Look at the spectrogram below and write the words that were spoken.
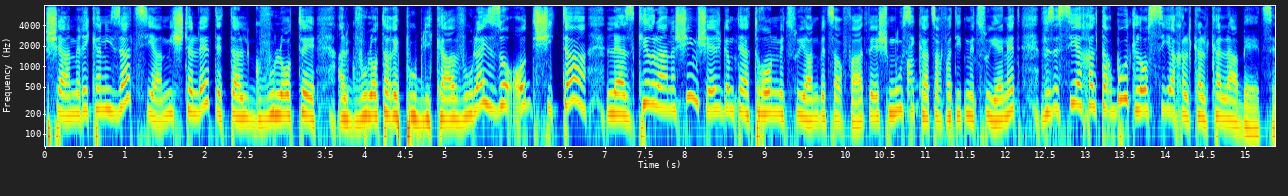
שהאמריקניזציה משתלטת על גבולות, אה, על גבולות הרפובליקה, ואולי זו עוד שיטה להזכיר לאנשים שיש גם תיאטרון מצוין בצרפת, ויש מוסיקה צרפתית מצוינת, וזה שיח על תרבות, לא שיח על כלכלה בעצם.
